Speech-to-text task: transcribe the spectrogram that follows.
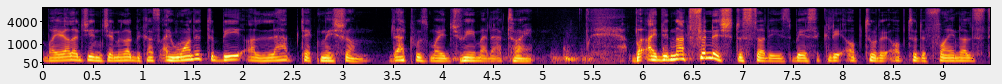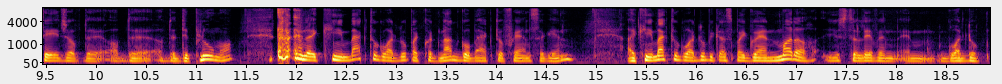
Biology in general, because I wanted to be a lab technician. That was my dream at that time. But I did not finish the studies basically up to the up to the final stage of the of the of the diploma, and I came back to Guadeloupe. I could not go back to France again. I came back to Guadeloupe because my grandmother used to live in, in Guadeloupe,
